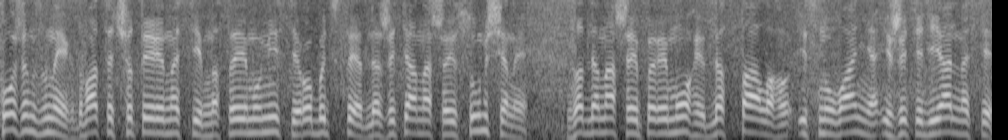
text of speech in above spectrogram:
Кожен з них 24 на 7 на своєму місці робить все для життя нашої Сумщини, задля нашої перемоги, для сталого існування і життєдіяльності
